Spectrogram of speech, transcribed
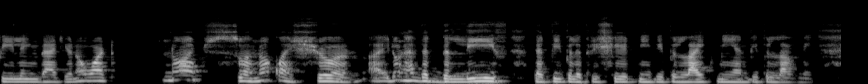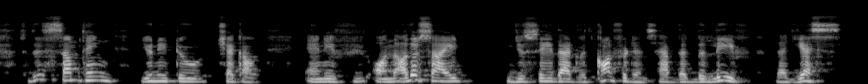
feeling that, you know what, not so i'm not quite sure. I don't have that belief that people appreciate me people like me and people love me. So this is something you need to check out. And if on the other side you say that with confidence have that belief that yes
